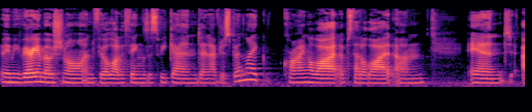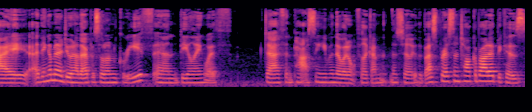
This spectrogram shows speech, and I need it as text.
It made me very emotional and feel a lot of things this weekend, and I've just been like crying a lot, upset a lot. Um, and I, I think I'm going to do another episode on grief and dealing with death and passing, even though I don't feel like I'm necessarily the best person to talk about it because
